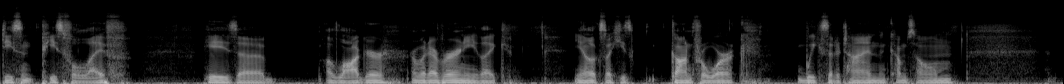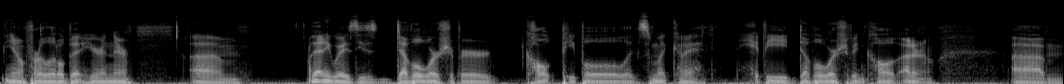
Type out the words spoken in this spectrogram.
decent, peaceful life. He's a a logger or whatever, and he like, you know, looks like he's gone for work weeks at a time, then comes home, you know, for a little bit here and there. Um, but anyways, these devil worshiper cult people, like some like kind of hippie devil worshipping cult, I don't know. Um,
